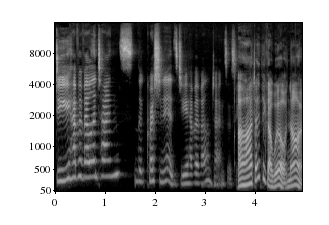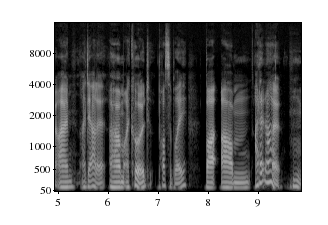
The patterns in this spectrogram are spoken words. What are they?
Do you have a Valentine's? The question is, do you have a Valentine's this year? Uh, I don't think I will. No, I I doubt it. Um, I could possibly, but um, I don't know. Hmm,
